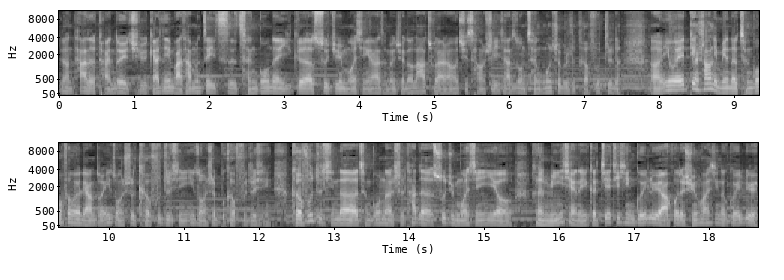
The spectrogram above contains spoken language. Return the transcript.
让他的团队去赶紧把他们这一次成功的一个数据模型啊什么全都拉出来，然后去尝试一下这种成功是不是可复制的。呃，因为电商里面的成功分为两种，一种是可复制型，一种是不可复制型。可复制型的成功呢，是它的数据模型有很明显的一个阶梯性规律啊，或者循环性的规律，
